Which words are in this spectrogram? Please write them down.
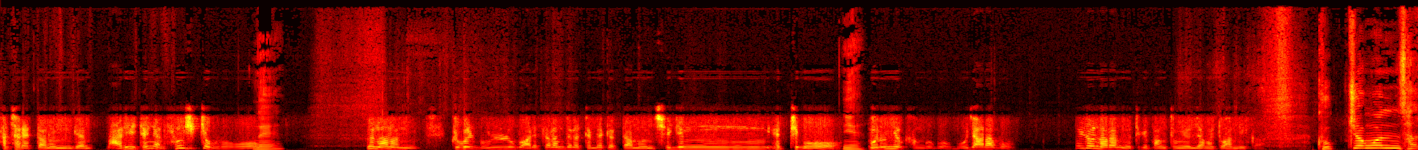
사찰했다는 게 말이 되냐 상식적으로. 네. 그 나는 그걸 모르고 아랫 사람들한테 맡겼다면 책임 회피고 예. 무능력한 거고 모자라고 이런 사람이 어떻게 방통위원장을 또 합니까? 국정원 사,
